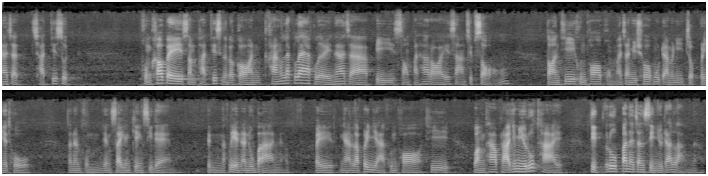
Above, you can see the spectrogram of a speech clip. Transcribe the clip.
น่าจะชัดที่สุด ผมเข้าไปสัมผัสที่ศิลปากรครั้งแรก ๆ เลยน่าจะปี 2532 ตอนที่คุณพ่อผมอาจารย์วิโชคมุกดามณีจบปริญญาโท ตอนนั้นผมยังใส่กางเกงสีแดง เป็นนักเรียนอนุบาลนะครับไปงานรับปริญญาคุณพ่อที่วังท่าพระยังมีรูปถ่ายติดรูปปั้นอาจารย์ศิลป์อยู่ด้านหลังนะครับ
